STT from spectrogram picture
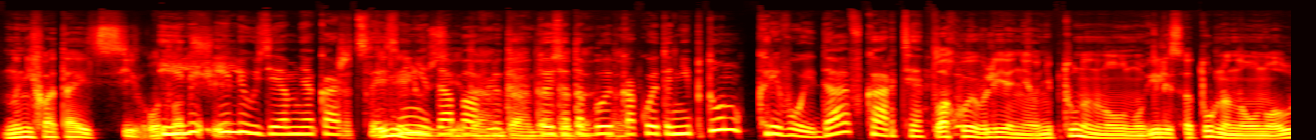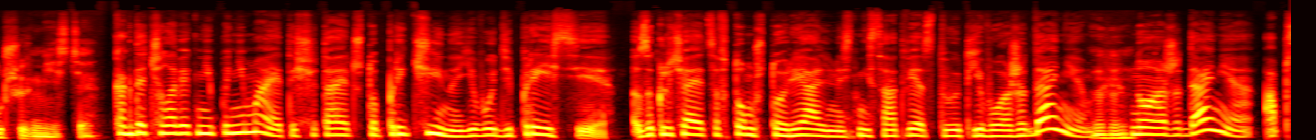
но не хватает сил. Вот Или вообще. иллюзия, мне кажется. Извини, иллюзии, добавлю. да, да, То есть да, это да, будет да. какой-то Нептун кривой, да, в карте. Плохое влияние Нептуна на Луну или Сатурна на Луну, а лучше вместе. Когда человек не понимает и считает, что причина его депрессии заключается в том, что реальность не соответствует его ожиданиям, Мгм. но ожидания абсолютно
